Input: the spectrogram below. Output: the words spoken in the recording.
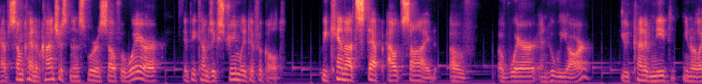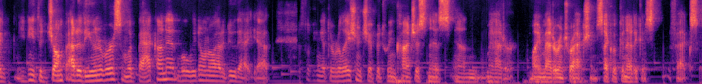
have some kind of consciousness, we're self-aware, it becomes extremely difficult. We cannot step outside of of where and who we are. You'd kind of need, you know, like you need to jump out of the universe and look back on it. Well, we don't know how to do that yet Just looking at the relationship between consciousness and matter, mind matter interaction, psychokinetic effects.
